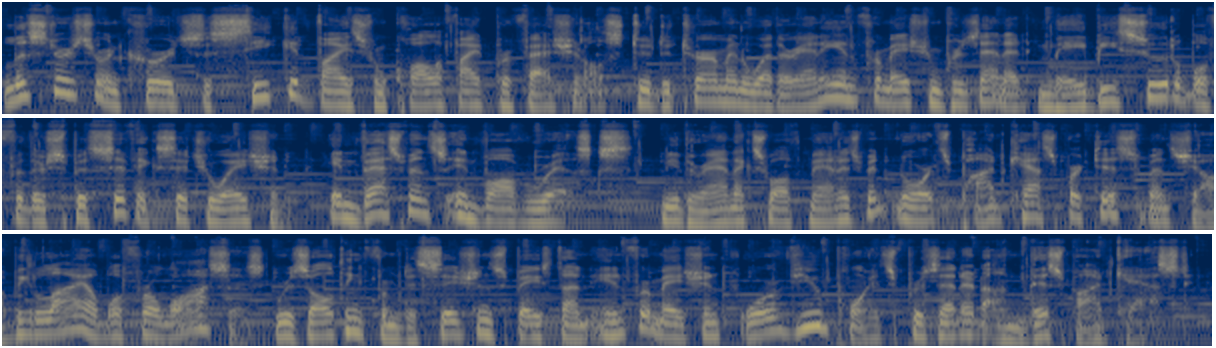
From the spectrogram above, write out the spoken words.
Listeners are encouraged to seek advice from qualified professionals to determine whether any information presented may be suitable for their specific situation. Investments involve risks. Neither Annex Wealth Management nor its podcast participants shall be liable for losses resulting from decisions based on information or viewpoints presented on this podcast.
